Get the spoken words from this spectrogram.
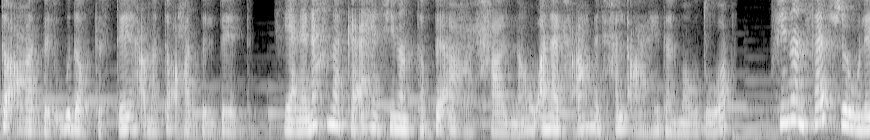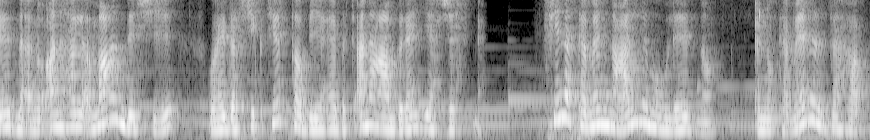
تقعد بالأوضة وترتاح أما تقعد بالبيت. يعني نحن كأهل فينا نطبقها على حالنا وأنا رح أعمل حلقة على هذا الموضوع. فينا نفرجي أولادنا إنه أنا هلأ ما عندي شيء وهيدا الشيء كتير طبيعي بس أنا عم بريح جسمي. فينا كمان نعلم أولادنا إنه كمان الزهق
